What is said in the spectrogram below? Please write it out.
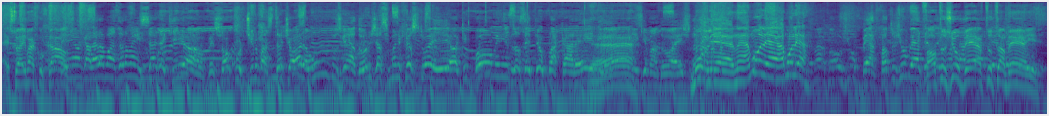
É isso aí, Marco Caos. Tem a galera mandando mensagem aqui, ó. O pessoal curtindo bastante. Olha, um dos ganhadores já se manifestou aí, ó. Que bom, meninos, aceitei o placar aí. É. que mandou aí. Mulher, né? Mulher, mulher. O Gilberto, falta o Gilberto. Falta o Gilberto também aí.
